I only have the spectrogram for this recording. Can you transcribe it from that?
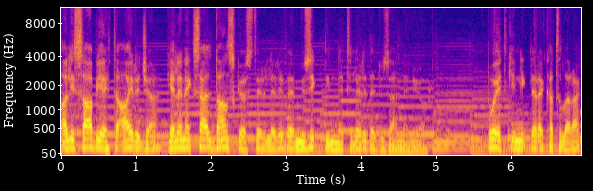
Ali Sabiyeh'te ayrıca geleneksel dans gösterileri ve müzik dinletileri de düzenleniyor. Bu etkinliklere katılarak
